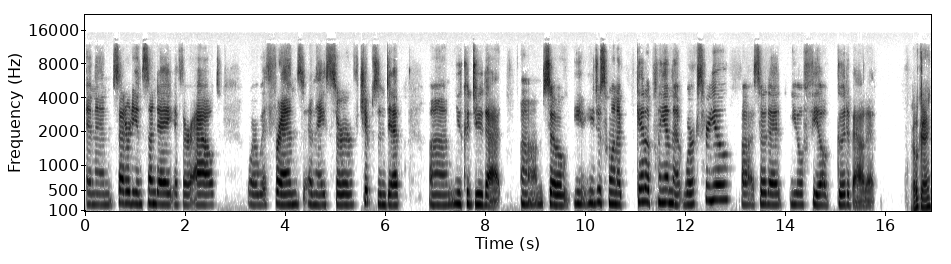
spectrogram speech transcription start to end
And then Saturday and Sunday, if they're out or with friends and they serve chips and dip, um, you could do that. Um, so you, you just want to get a plan that works for you uh, so that you'll feel good about it. Okay.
